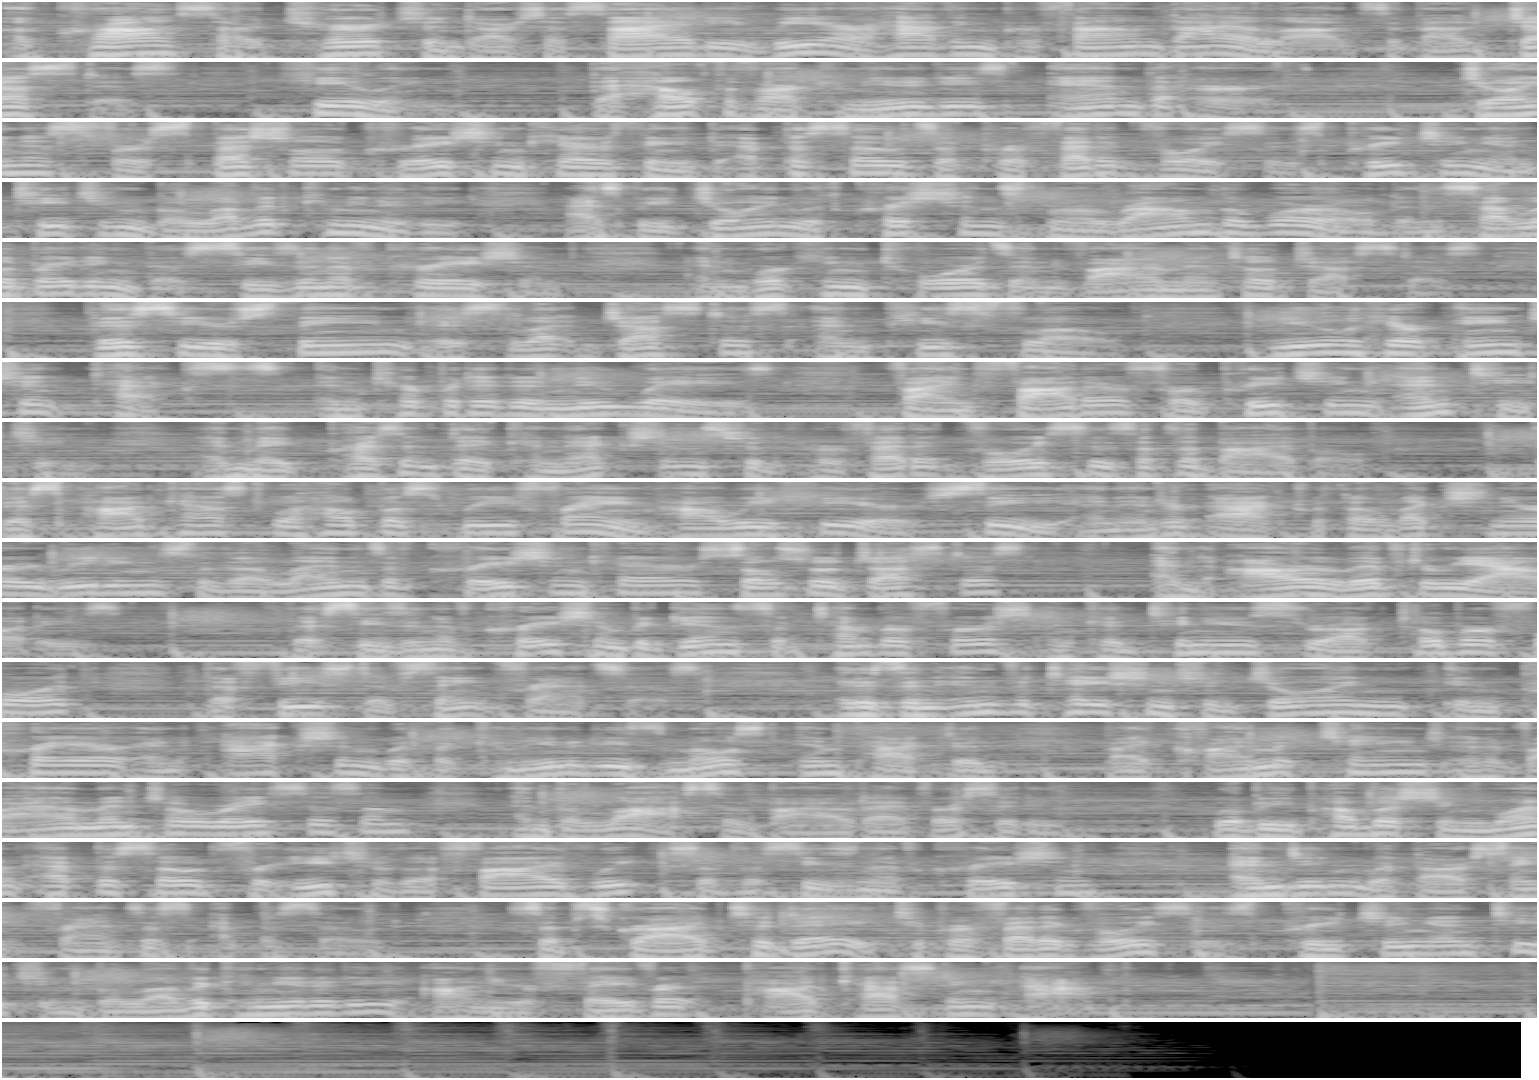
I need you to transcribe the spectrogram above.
Across our church and our society, we are having profound dialogues about justice, healing, the health of our communities, and the earth. Join us for special creation care themed episodes of Prophetic Voices, preaching and teaching beloved community as we join with Christians from around the world in celebrating the season of creation and working towards environmental justice. This year's theme is Let Justice and Peace Flow. You'll hear ancient texts interpreted in new ways, find fodder for preaching and teaching, and make present day connections to the prophetic voices of the Bible. This podcast will help us reframe how we hear, see, and interact with the lectionary readings through the lens of creation care, social justice, and our lived realities. The season of creation begins September 1st and continues through October 4th, the Feast of St. Francis. It is an invitation to join in prayer and action with the communities most impacted by climate change, environmental racism, and the loss of biodiversity. We'll be publishing one episode for each of the five weeks of the season of creation, ending with our St. Francis episode. Subscribe today to Prophetic Voices, preaching and teaching beloved community on your favorite podcasting app.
